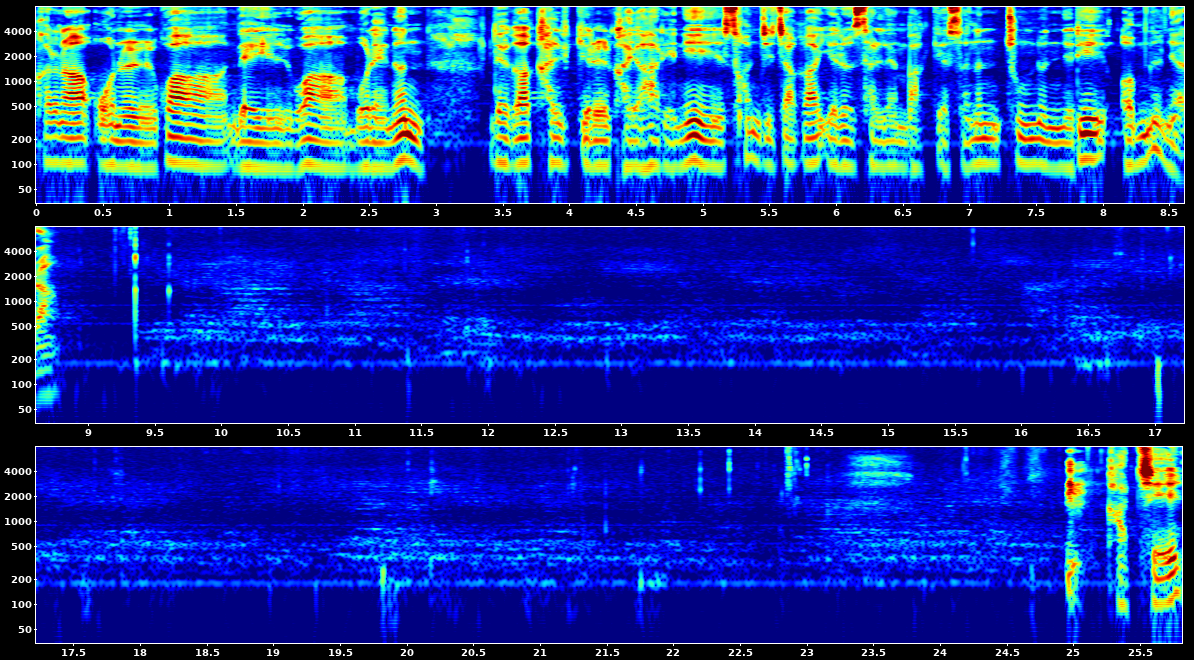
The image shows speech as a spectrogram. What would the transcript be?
그러나 오늘과 내일과 모레는 내가 갈 길을 가야 하리니 선지자가 예루살렘 밖에서는 죽는 일이 없느니라. 같이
